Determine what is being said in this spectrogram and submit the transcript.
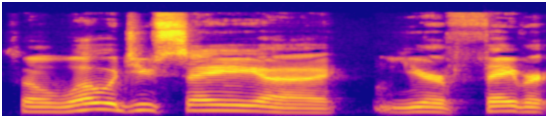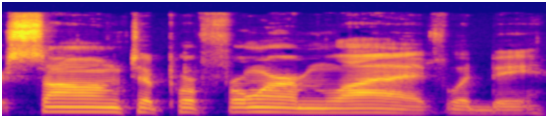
So, what would you say uh, your favorite song to perform live would be?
